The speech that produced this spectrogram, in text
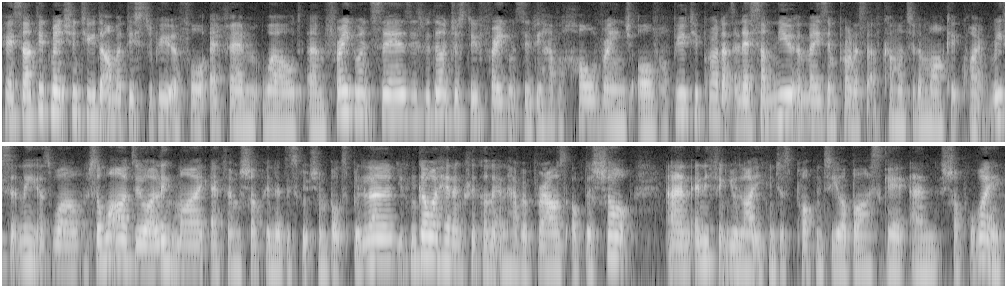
Okay, so I did mention to you that I'm a distributor for FM World um, fragrances. Is we don't just do fragrances, we have a whole range of beauty products and there's some new amazing products that have come onto the market quite recently as well. So what I'll do, I'll link my FM shop in the description box below. You can go ahead and click on it and have a browse of the shop and anything you like you can just pop into your basket and shop away.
